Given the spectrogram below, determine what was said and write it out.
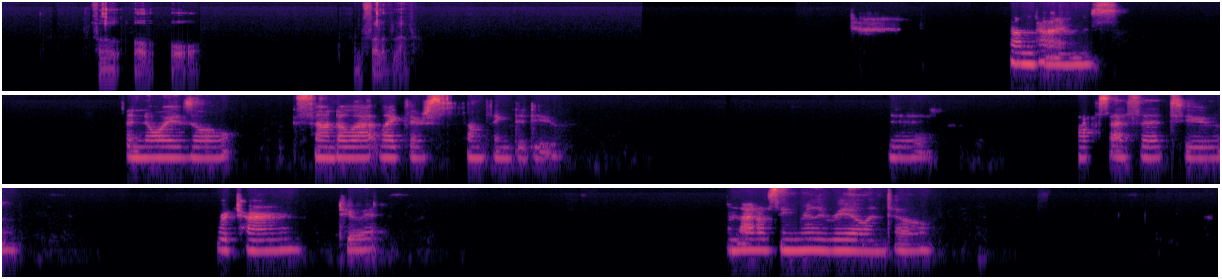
full of awe and full of love. Sometimes the noise will sound a lot like there's something to do. To access it, to return to it. And that'll seem really real until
